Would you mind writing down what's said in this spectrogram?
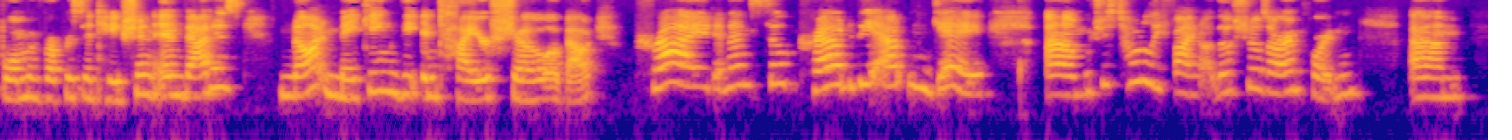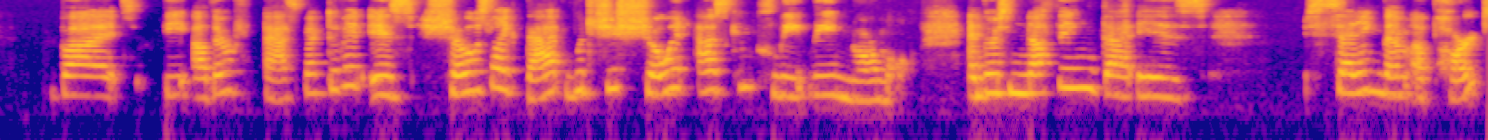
form of representation, and that is not making the entire show about pride and I'm so proud to be out and gay, um, which is totally fine. Those shows are important. Um, but the other aspect of it is shows like that would just show it as completely normal. And there's nothing that is setting them apart.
